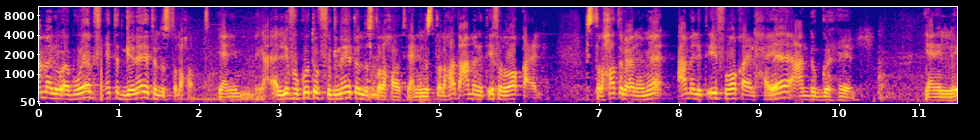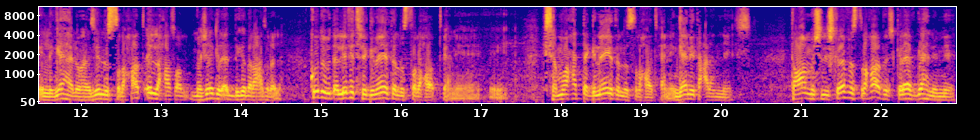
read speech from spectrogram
عملوا أبواب في حتة جناية الاصطلاحات. يعني ألفوا كتب في جناية الاصطلاحات. يعني الاصطلاحات عملت إيه في الواقع اصطلاحات العلماء عملت إيه في واقع الحياة عند الجهال. يعني اللي جهلوا هذه الاصطلاحات إيه اللي حصل؟ مشاكل قد كده العذراء لها. كتب اتألفت في جناية الاصطلاحات. يعني يسموها حتى جناية الاصطلاحات. يعني جنت على الناس. طبعا مش الإشكالية في الاصطلاحات الإشكالية في جهل الناس.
